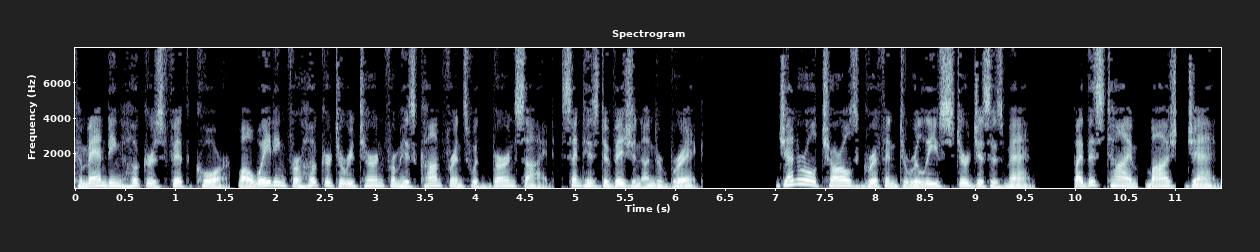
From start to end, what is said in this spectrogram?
commanding Hooker's Fifth Corps, while waiting for Hooker to return from his conference with Burnside, sent his division under Brig. General Charles Griffin to relieve Sturgis's men. By this time, Maj. Gen.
